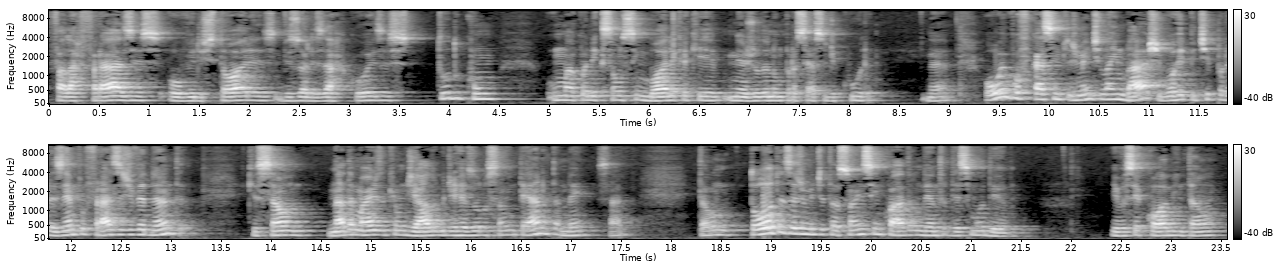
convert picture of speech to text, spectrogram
falar frases, ouvir histórias, visualizar coisas, tudo com uma conexão simbólica que me ajuda num processo de cura. Né? Ou eu vou ficar simplesmente lá embaixo e vou repetir, por exemplo, frases de Vedanta, que são nada mais do que um diálogo de resolução interna também, sabe? Então, todas as meditações se enquadram dentro desse modelo. E você come, então,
